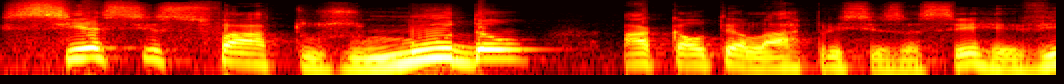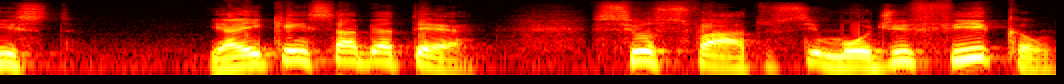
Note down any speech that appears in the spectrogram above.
se esses fatos mudam, a cautelar precisa ser revista. E aí, quem sabe até, se os fatos se modificam,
